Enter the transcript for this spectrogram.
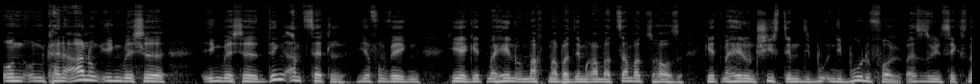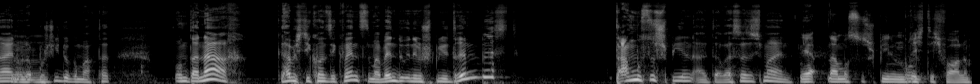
Und, und keine Ahnung, irgendwelche, irgendwelche Ding anzettel, hier von wegen, hier geht mal hin und macht mal bei dem Rambazamba zu Hause, geht mal hin und schießt dem die Bu in die Bude voll, weißt du, so wie 6 9 oder Bushido gemacht hat. Und danach habe ich die Konsequenzen, weil wenn du in dem Spiel drin bist, dann musst du spielen, Alter, weißt du, was ich meine? Ja, da musst du spielen, richtig vor allem.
